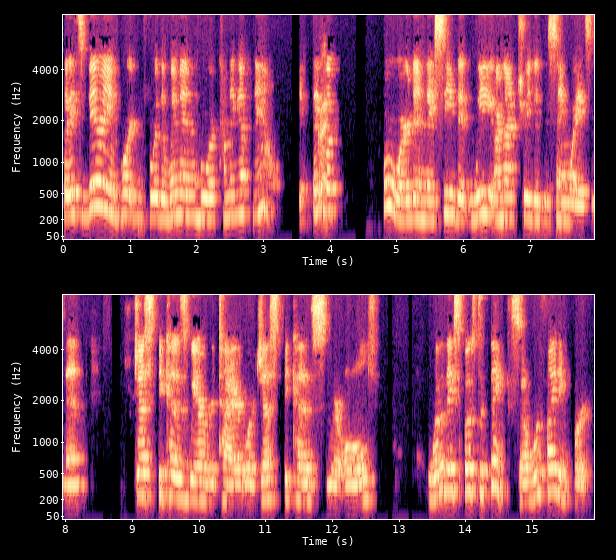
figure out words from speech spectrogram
But it's very important for the women who are coming up now. If they right. look forward and they see that we are not treated the same way as men, just because we are retired or just because we're old. What are they supposed to think? So we're fighting for it.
